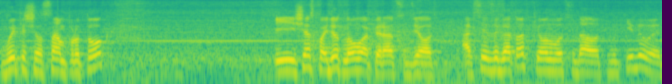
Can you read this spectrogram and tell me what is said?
вытащил сам пруток. И сейчас пойдет новую операцию делать. А все заготовки он вот сюда вот выкидывает.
